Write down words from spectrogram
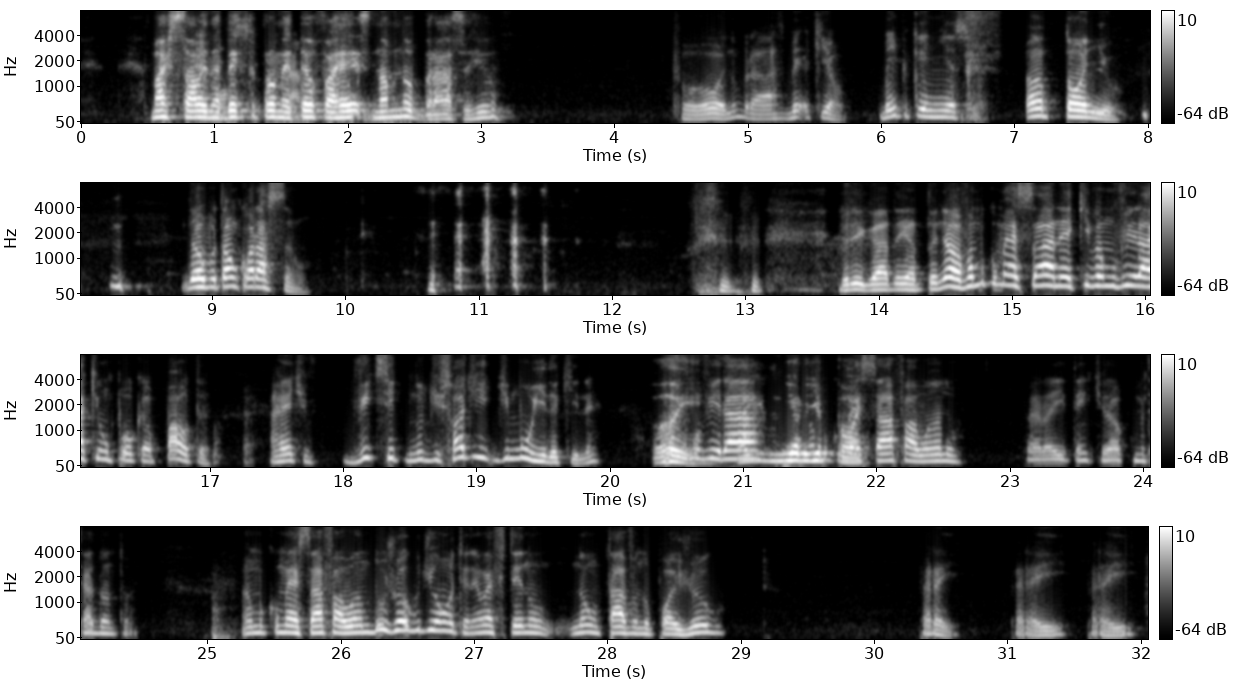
Mas, Sal, ainda bem que tu prometeu fazer esse nome no braço, viu? Foi, no braço. Bem, aqui, ó. Bem pequenininho assim. Antônio. Eu vou botar um coração. Obrigado aí, Antônio. Ó, vamos começar, né? Aqui, vamos virar aqui um pouco a pauta. A gente, 25 minutos só de, de moída aqui, né? Oi. Vamos virar. Vamos começar falando. Peraí, tem que tirar o comentário do Antônio. Vamos começar falando do jogo de ontem, né? O FT não, não tava no pós-jogo. Peraí, peraí, peraí.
